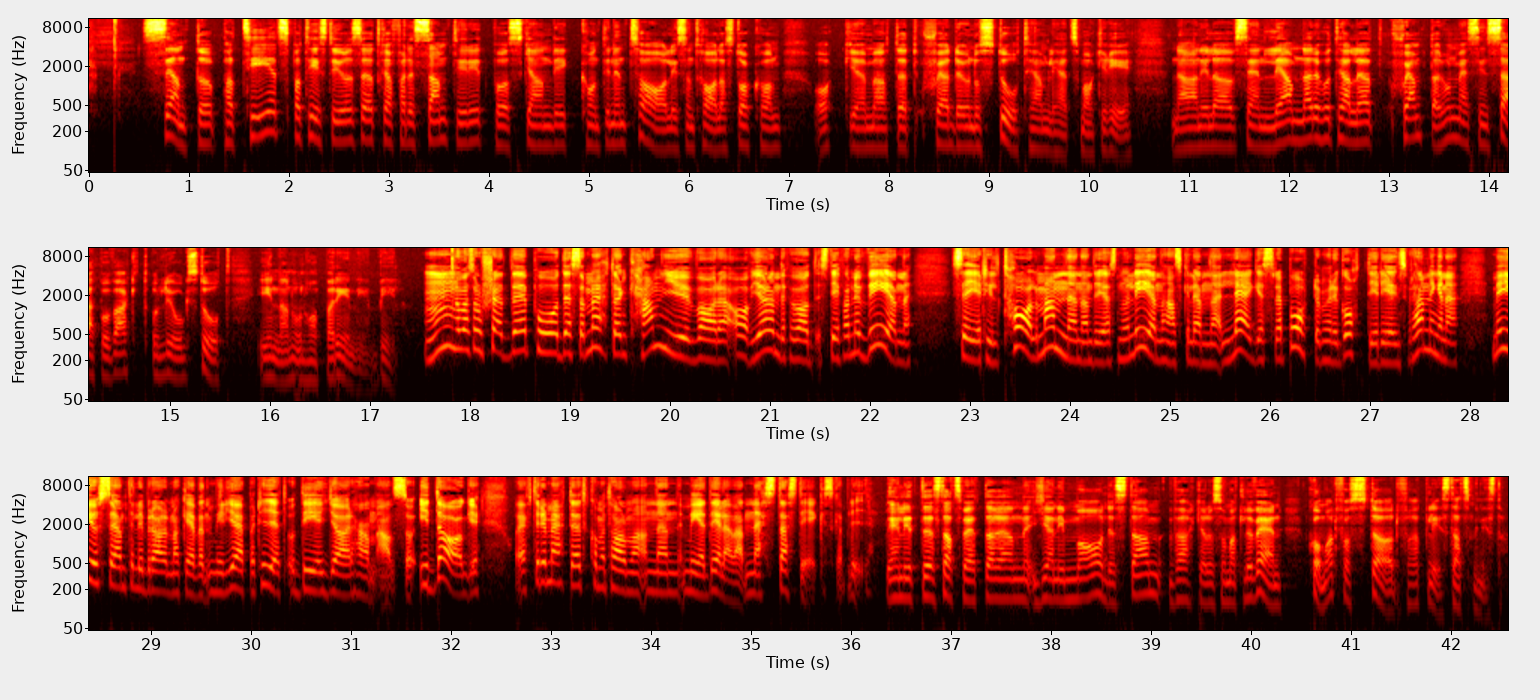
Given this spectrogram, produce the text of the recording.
Centerpartiets partistyrelse träffades samtidigt på Scandic Continental i centrala Stockholm och eh, mötet skedde under stort hemlighetsmakeri. När Annie Lööf sen lämnade hotellet skämtade hon med sin Säpovakt och log stort innan hon hoppade in i en bil. Mm, och vad som skedde på dessa möten kan ju vara avgörande för vad Stefan Löfven säger till talmannen Andreas Norlén när han ska lämna lägesrapport om hur det gått i regeringsförhandlingarna med just Centern, och även Miljöpartiet och det gör han alltså idag. Och efter det mötet kommer talmannen meddela vad nästa steg ska bli. Enligt eh, statsvetaren Jenny Madestam verkar det som att Löfven kommer att få stöd för att bli statsminister.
